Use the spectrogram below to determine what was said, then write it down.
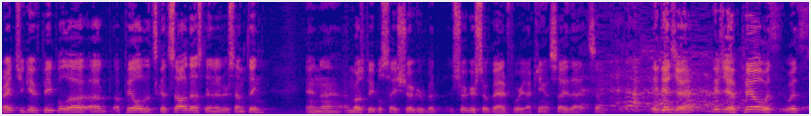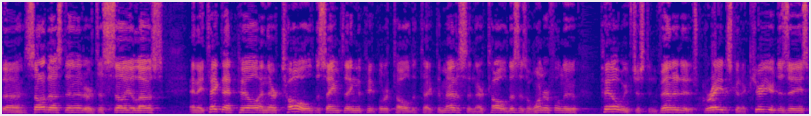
right? You give people a, a, a pill that's got sawdust in it or something, and, uh, and most people say sugar, but sugar's so bad for you, I can't say that. So it gives you, gives you a pill with, with uh, sawdust in it or just cellulose, and they take that pill and they're told the same thing that people are told to take the medicine. They're told this is a wonderful new pill, we've just invented it, it's great, it's going to cure your disease.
